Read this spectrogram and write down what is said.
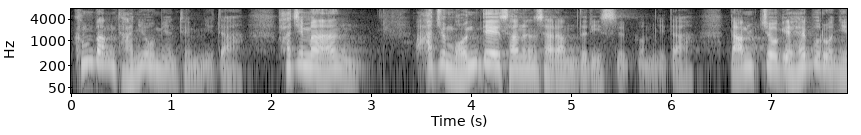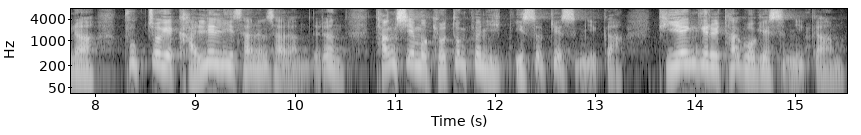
금방 다녀오면 됩니다. 하지만 아주 먼 데에 사는 사람들이 있을 겁니다. 남쪽의 헤브론이나 북쪽의 갈릴리 사는 사람들은 당시에 뭐 교통편이 있었겠습니까? 비행기를 타고 오겠습니까? 뭐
